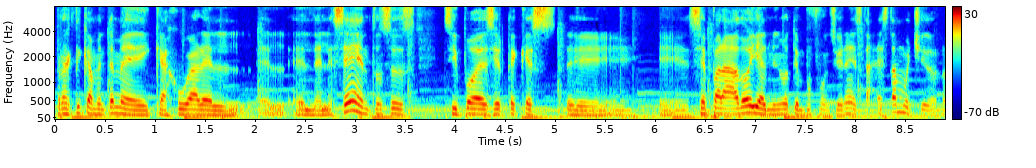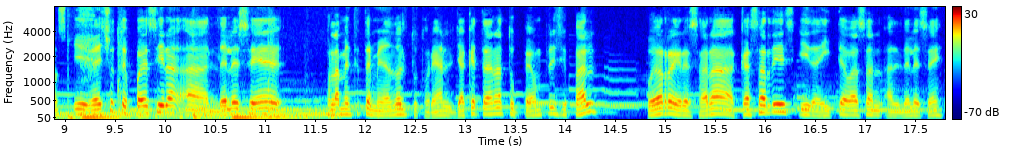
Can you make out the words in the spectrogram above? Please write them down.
prácticamente me dediqué a jugar el, el, DLC, entonces sí puedo decirte que es eh, eh, separado y al mismo tiempo funciona. Está, está muy chido, ¿no? Y de hecho te puedes ir al DLC solamente terminando el tutorial, ya que te dan a tu peón principal puedes regresar a Casardis y de ahí te vas al DLC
